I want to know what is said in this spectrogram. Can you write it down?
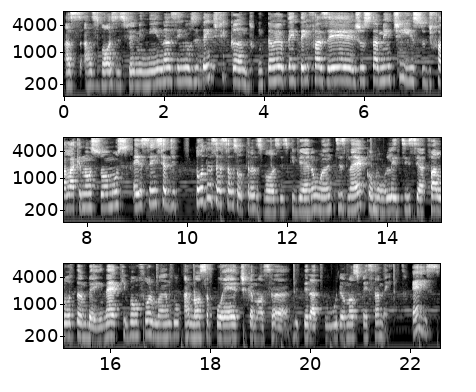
as, as vozes femininas e nos identificando. Então, eu tentei fazer justamente isso, de falar que nós somos a essência de todas essas outras vozes que vieram antes, né? Como Letícia falou também, né? Que vão formando a nossa poética, a nossa literatura, o nosso pensamento. É isso.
